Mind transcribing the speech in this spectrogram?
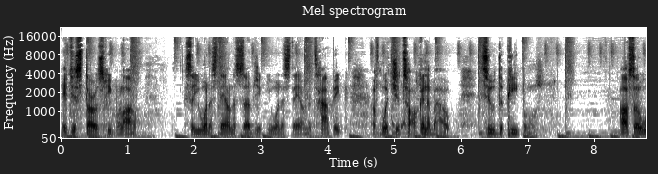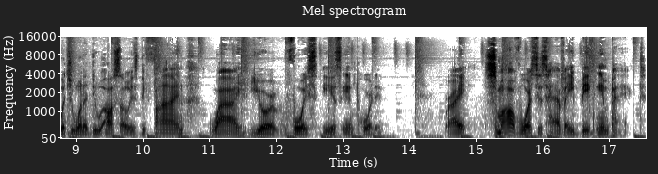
It just throws people off. So you want to stay on the subject, you want to stay on the topic of what you're talking about to the people. Also, what you want to do also is define why your voice is important. Right? Small voices have a big impact.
